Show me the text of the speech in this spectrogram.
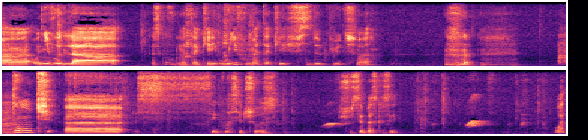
Euh, au niveau de la... Est-ce que vous m'attaquez? Oui, vous m'attaquez, fils de pute. ouais. Donc, euh, c'est quoi cette chose? Je sais pas ce que c'est. What?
